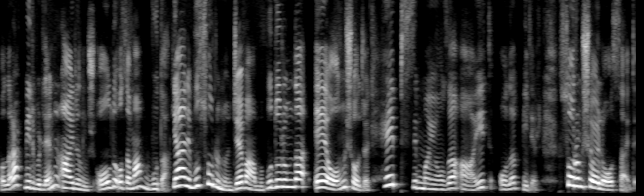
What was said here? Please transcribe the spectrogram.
olarak birbirlerinden ayrılmış oldu. O zaman bu da. Yani bu sorunun cevabı bu durumda E olmuş olacak. Hepsi mayoza ait olabilir. Sorum şöyle olsaydı.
